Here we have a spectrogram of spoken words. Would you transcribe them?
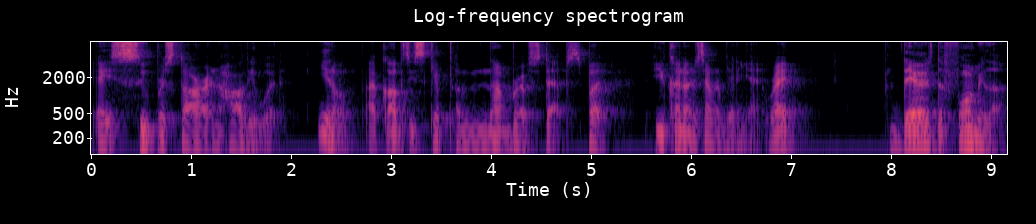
a superstar in Hollywood. You know, I've obviously skipped a number of steps, but you kind of understand what I'm getting at, right? There's the formula.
